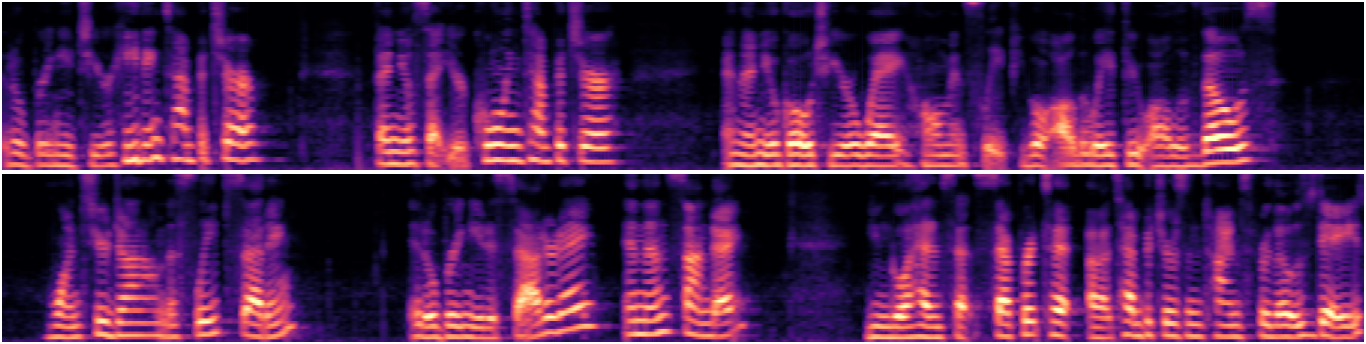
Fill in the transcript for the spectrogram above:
It'll bring you to your heating temperature. Then you'll set your cooling temperature, and then you'll go to your way, home, and sleep. You go all the way through all of those. Once you're done on the sleep setting, it'll bring you to Saturday and then Sunday. You can go ahead and set separate te uh, temperatures and times for those days.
